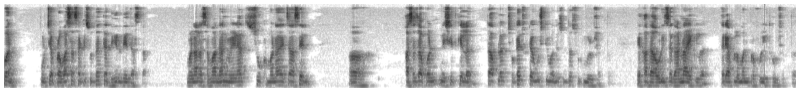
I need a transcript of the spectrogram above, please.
पण पुढच्या प्रवासासाठी सुद्धा त्या धीर देत असतात. मनाला समाधान मिळण्यात सुख म्हणायचं असेल असं जर आपण निश्चित केलं तर आपल्याला छोट्या छोट्या गोष्टीमध्ये सुद्धा सुख मिळू शकतं. एखादं आवडीचं गाणं ऐकलं तरी आपलं मन प्रफुल्लित होऊ शकतं.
